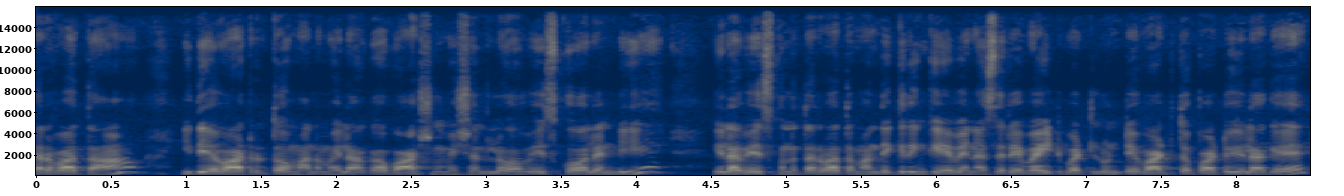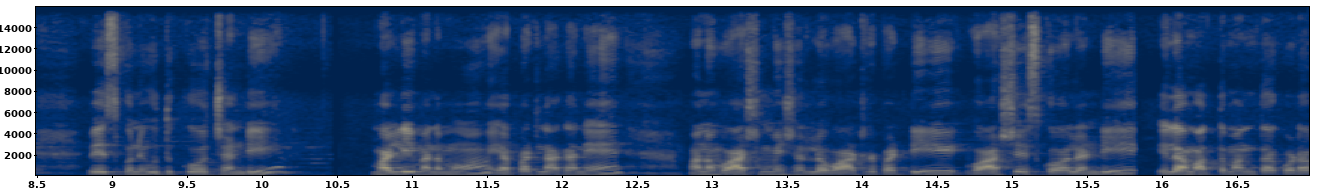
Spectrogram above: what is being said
తర్వాత ఇదే వాటర్తో మనం ఇలాగా వాషింగ్ మిషన్లో వేసుకోవాలండి. ఇలా వేసుకున్న తర్వాత మన దగ్గర ఇంకేవైనా సరే వైట్ బట్టలు ఉంటే వాటితో పాటు ఇలాగే వేసుకొని ఉతుక్కోవచ్చండి. మళ్ళీ మనము ఎప్పటిలాగానే మనం వాషింగ్ మిషన్లో వాటర్ పట్టి వాష్ చేసుకోవాలండి. ఇలా మొత్తం అంతా కూడా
